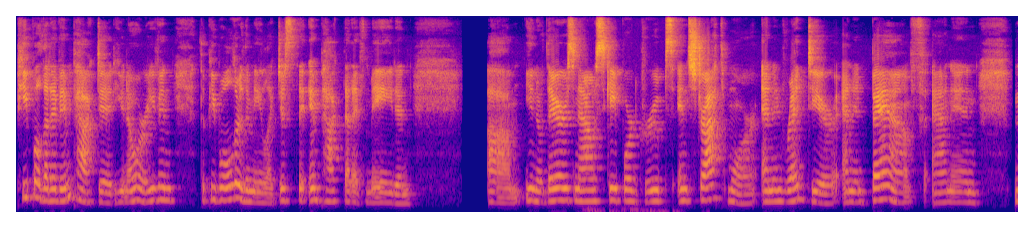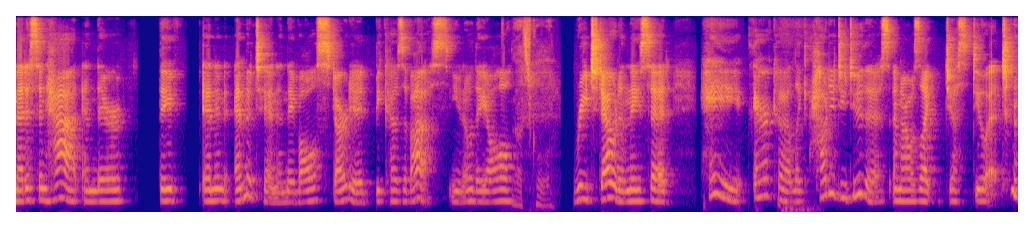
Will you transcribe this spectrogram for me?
people that I've impacted, you know, or even the people older than me, like just the impact that I've made and um, you know, there's now skateboard groups in Strathmore and in Red Deer and in Banff and in Medicine Hat, and they're they've and in Edmonton, and they've all started because of us. You know, they all that's cool reached out and they said, hey erica like how did you do this? And i was like just do it.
